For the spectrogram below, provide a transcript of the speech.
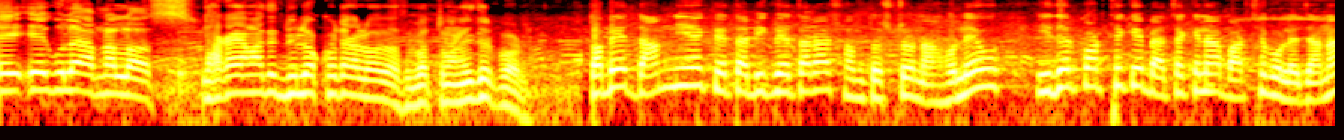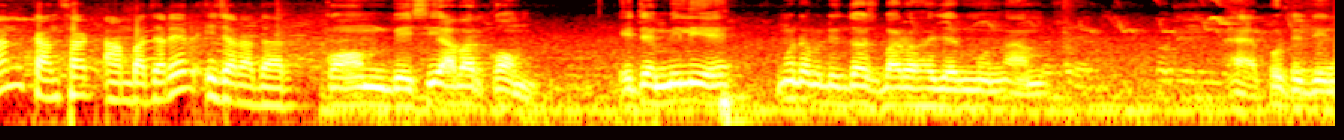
এই এগুলো আপনার লস ঢাকায় আমাদের দু লক্ষ টাকা লস আছে বর্তমানে ঈদের পর। তবে দাম নিয়ে ক্রেতা বিক্রেতারা সন্তুষ্ট না হলেও ঈদের পর থেকে বেচাকেনা বাড়ছে বলে জানান কানসার্ট আমবাজারের ইজারাদার। কম বেশি আবার কম। এটা মিলিয়ে মোটামুটি দশ বারো হাজার মন আম। হ্যাঁ প্রতিদিন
